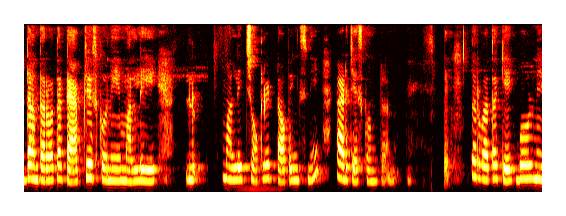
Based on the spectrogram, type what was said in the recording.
దాని తర్వాత ట్యాప్ చేసుకొని మళ్ళీ మళ్ళీ చాక్లెట్ టాపింగ్స్ని యాడ్ చేసుకుంటాను. తర్వాత కేక్ బౌల్ని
